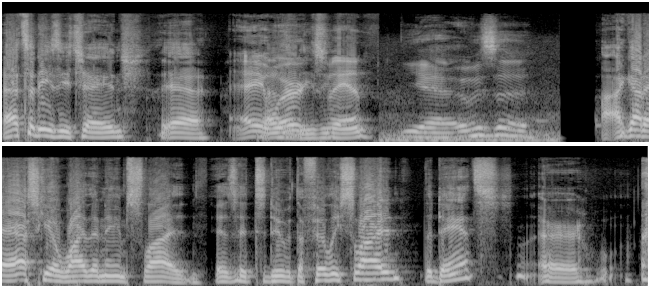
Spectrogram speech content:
that's an easy change. Yeah. hey, it That was works, easy. man. Yeah, it was a. I got to ask you why the name Slide. Is it to do with the Philly Slide, the dance, or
